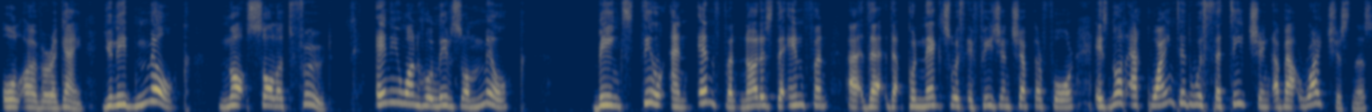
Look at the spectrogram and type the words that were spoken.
all over again. You need milk, not solid food. Anyone who lives on milk being still an infant, notice the infant uh, that, that connects with Ephesians chapter 4 is not acquainted with the teaching about righteousness,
